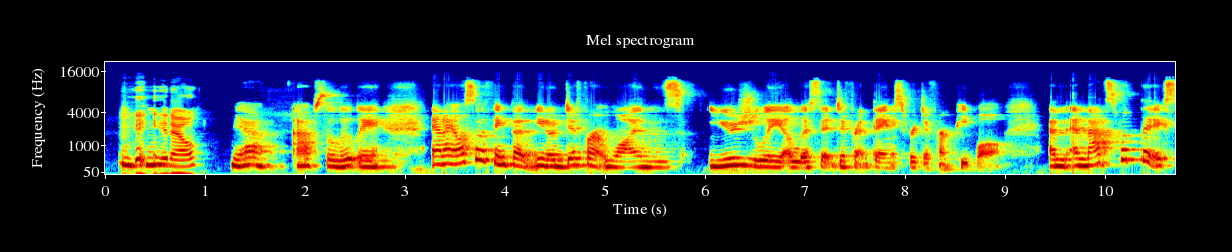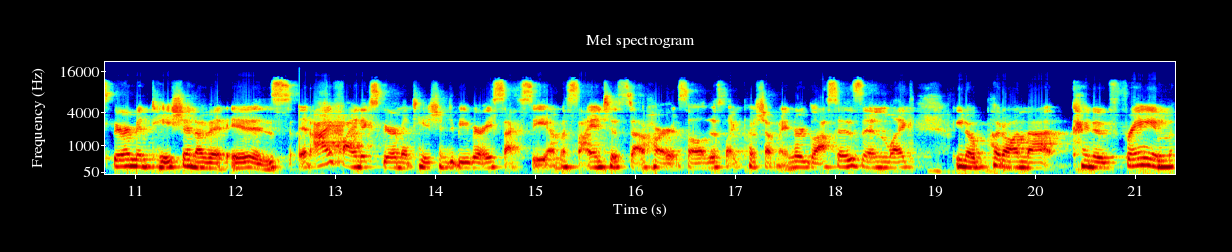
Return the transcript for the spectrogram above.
mm-hmm. you know? Yeah, absolutely. And I also think that, you know, different ones usually elicit different things for different people. And, and that's what the experimentation of it is. And I find experimentation to be very sexy. I'm a scientist at heart. So I'll just like push up my nerd glasses and like, you know, put on that kind of frame.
